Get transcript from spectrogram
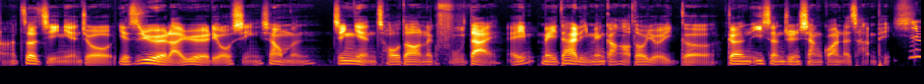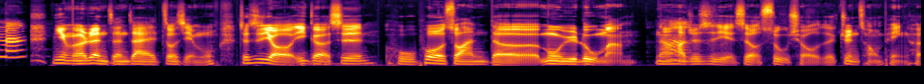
啊，这几年就也是越来越流行。像我们今年抽到那个福袋，诶，每袋里面刚好都有一个跟益生菌相关的产品。是吗？你有没有认真在做节目？就是有一个是琥珀酸的沐浴露嘛，那它嗯就是也是有诉求的菌丛平衡。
